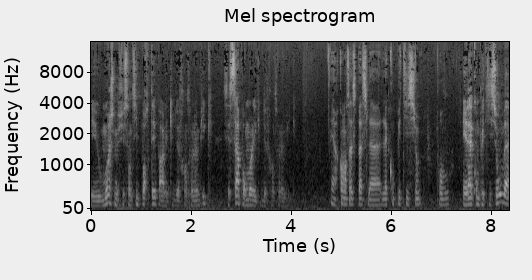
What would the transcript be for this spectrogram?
et moi, je me suis senti porté par l'équipe de France olympique. C'est ça pour moi l'équipe de France olympique. Et alors, comment ça se passe la, la compétition pour vous? Et la compétition, bah,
